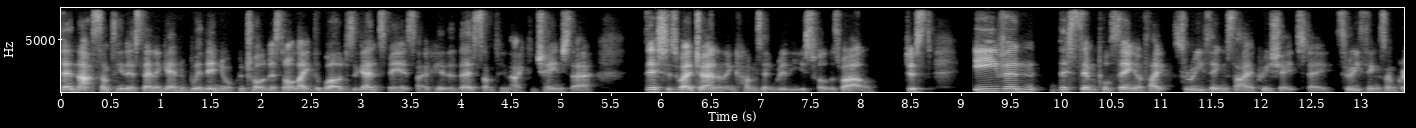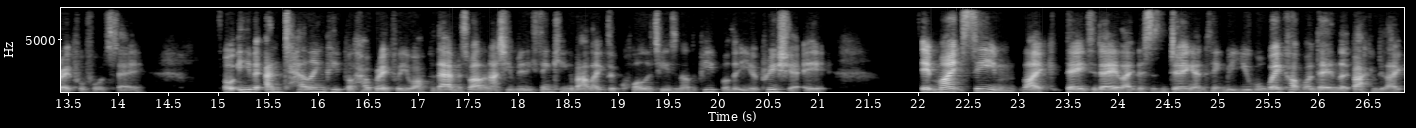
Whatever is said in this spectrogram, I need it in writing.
then that's something that's then again within your control and it's not like the world is against me it's like okay there's something that i can change there. This is where journaling comes in really useful as well. Just even this simple thing of like three things that i appreciate today three things i'm grateful for today or even and telling people how grateful you are for them as well and actually really thinking about like the qualities in other people that you appreciate it might seem like day to day like this isn't doing anything but you will wake up one day and look back and be like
